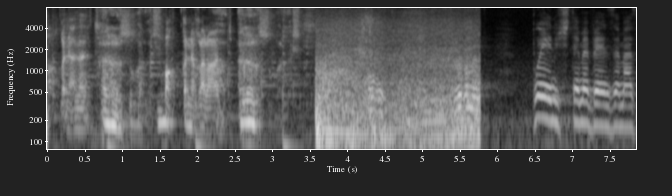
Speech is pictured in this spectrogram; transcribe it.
Hakkını helal et. Helal olsun kardeşim. Hakkını helal et. Helal olsun kardeşim. Enişteme benzemez.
